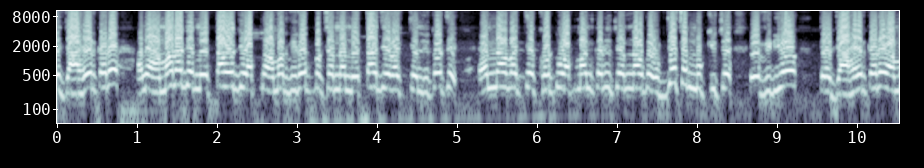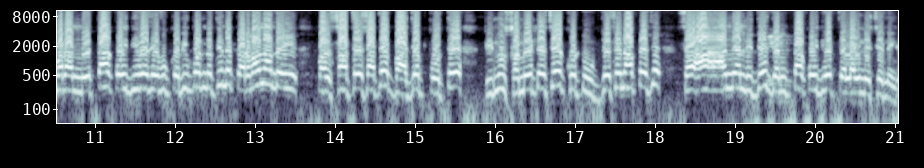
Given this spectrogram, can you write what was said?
એ જાહેર કરે અને અમારા જે નેતાઓ જે આપણા અમર વિરોધ પક્ષના નેતા જે વચ્ચે લીધો છે, એમના વચ્ચે ખોટું અપમાન કર્યું છે, એમના ઉપર ઉપજેશન મૂક્યું છે, એ વીડિયો તે જાહેર કરે. અમારા નેતા કોઈ દિવસ એવું કર્યું પણ નથી ને કરવાના નહીં, પણ સાથે સાથે ભાજપ પોતે ભીનું સમેટે છે, ખોટું ઉપજેશન આપે છે આના લીધે જનતા કોઈ દિવસ ચલાવી લેશે નહીં.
